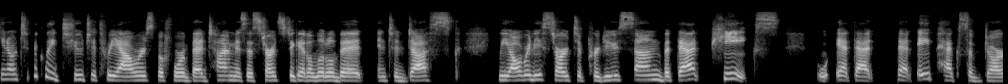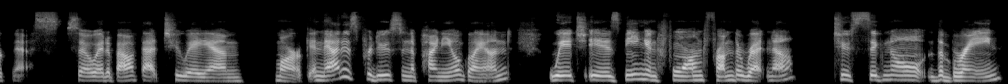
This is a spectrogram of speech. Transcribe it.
you know, typically two to three hours before bedtime as it starts to get a little bit into dusk. We already start to produce some, but that peaks at that, that apex of darkness. So at about that 2 a.m. mark. And that is produced in the pineal gland, which is being informed from the retina to signal the brain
